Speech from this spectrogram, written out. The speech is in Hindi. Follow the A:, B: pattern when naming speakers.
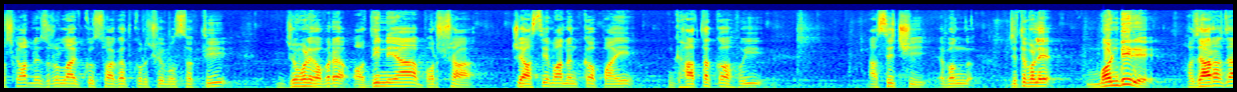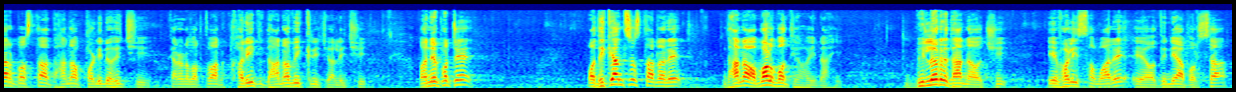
A: नमस्कार निजर लाइव को स्वागत करुँ शक्ति जो भाव अदिनिया बर्षा चाषी मानी घातक हो आसी जितेबले मंडी रे हजार हजार बस्ता धान पड़ रही कारण वर्तमान खरीफ धान बिक्री चली अंपटे अधिकांश स्थान में धान अमल होना बिलरे धान अच्छी एभली समय अदिनिया वर्षा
